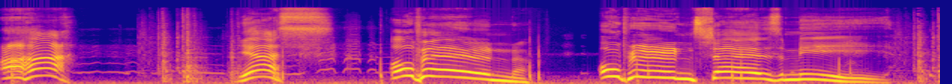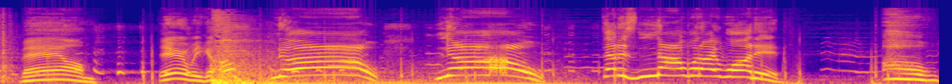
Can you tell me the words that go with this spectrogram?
Aha! Yes! Open! Open, says me. Bam. There we go. Oh, no! No! That is not what I wanted! Oh,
